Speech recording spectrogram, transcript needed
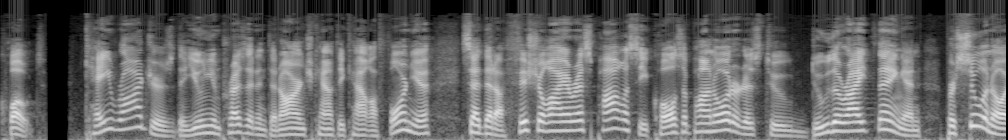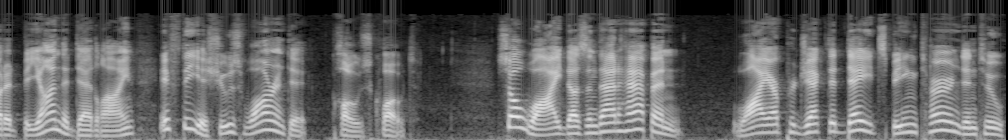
Quote, Kay Rogers, the union president in Orange County, California, said that official IRS policy calls upon auditors to do the right thing and pursue an audit beyond the deadline if the issues warrant it. So why doesn't that happen? Why are projected dates being turned into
